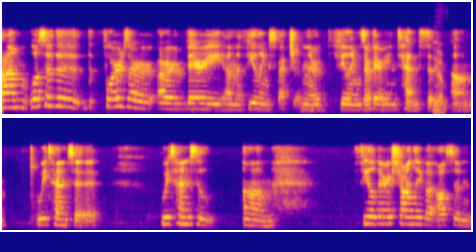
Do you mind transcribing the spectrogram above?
Um, well, so the, the fours are are very on the feeling spectrum. Their feelings are very intense, and Yep. um, we tend to we tend to um, feel very strongly, but also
